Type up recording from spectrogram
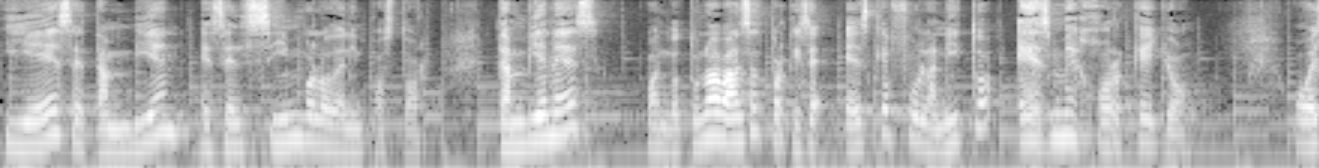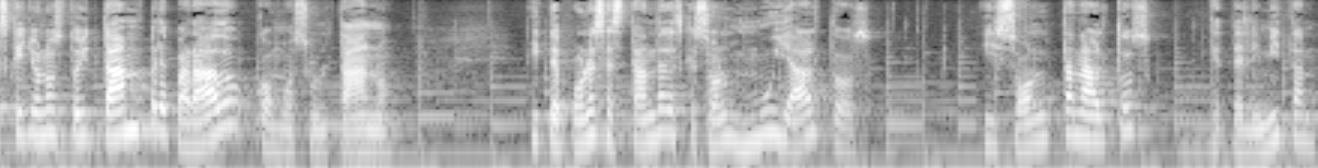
Y ese también es el símbolo del impostor. También es cuando tú no avanzas porque dice, es que fulanito es mejor que yo. O es que yo no estoy tan preparado como sultano. Y te pones estándares que son muy altos. Y son tan altos que te limitan.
